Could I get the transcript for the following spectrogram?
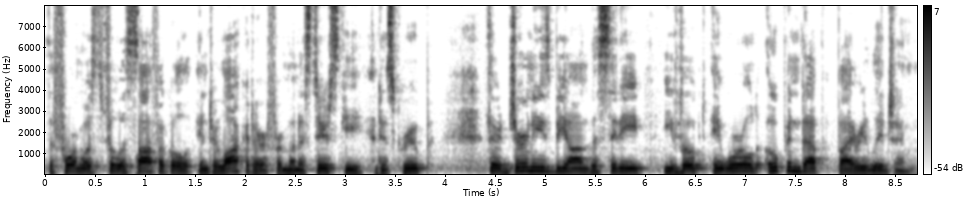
the foremost philosophical interlocutor for Monastyrsky and his group, their journeys beyond the city evoked a world opened up by religion,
